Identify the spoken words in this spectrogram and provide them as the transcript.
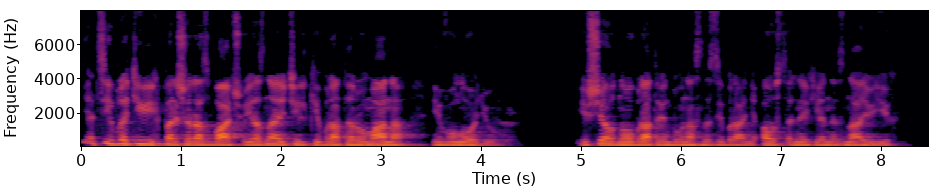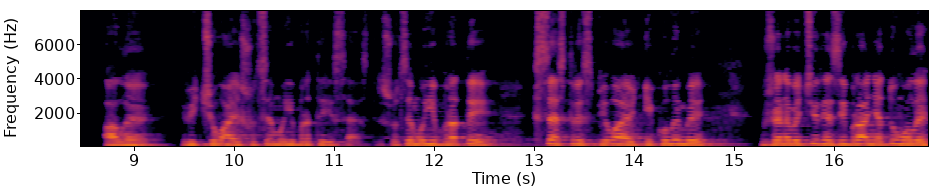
Я цих братів їх перший раз бачу. Я знаю тільки брата Романа і Володю. І ще одного брата він був у нас на зібранні, а остальних я не знаю їх. Але відчуваю, що це мої брати і сестри, що це мої брати і сестри співають. І коли ми вже на вечірнє зібрання думали,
